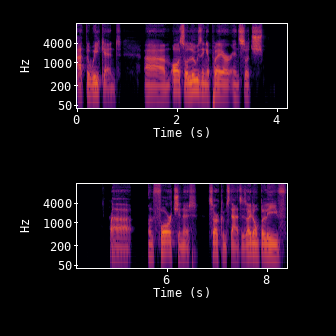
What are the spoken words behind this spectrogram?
at the weekend. Um, also, losing a player in such uh, unfortunate circumstances. I don't believe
